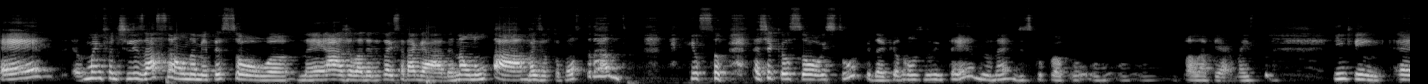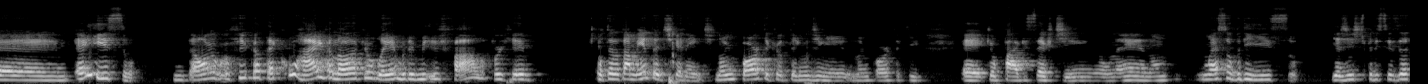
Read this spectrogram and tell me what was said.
É uma infantilização da minha pessoa, né? Ah, a geladeira tá estragada. Não, não tá, mas eu tô mostrando. Eu sou, acha que eu sou estúpida, que eu não, não entendo, né? Desculpa o, o, o palavrear, mas enfim, é, é isso. Então eu, eu, fico até com raiva na hora que eu lembro e me falo, porque o tratamento é diferente. Não importa que eu tenha dinheiro, não importa que, é, que eu pague certinho, né? Não, não é sobre isso. E a gente precisa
